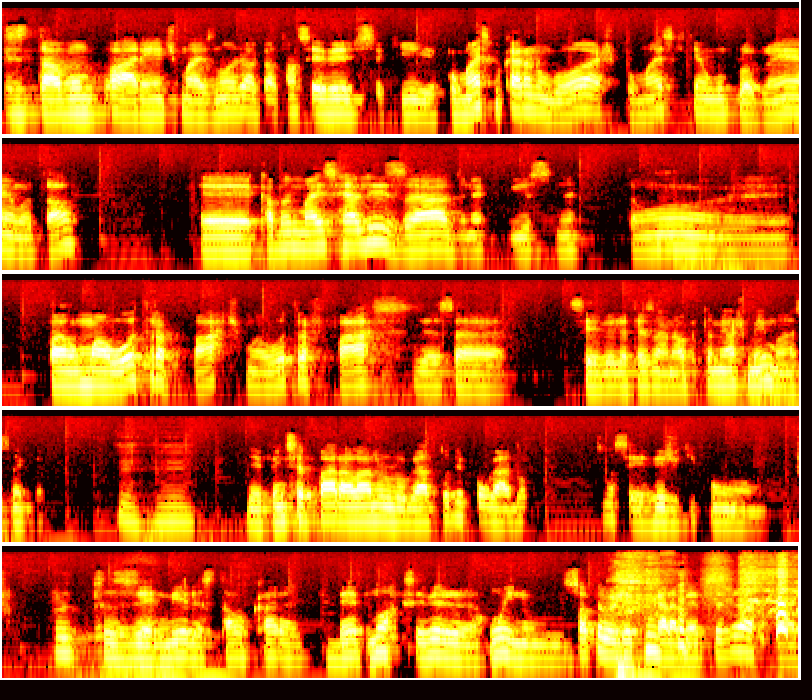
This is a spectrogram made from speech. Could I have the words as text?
visitava um parente mais longe, ah, tá uma cerveja disso aqui. Por mais que o cara não goste, por mais que tenha algum problema e tal, é, acaba mais realizado, né, com isso, né? Então, é, uma outra parte, uma outra face dessa cerveja artesanal que eu também acho bem massa, né, cara? De repente você para lá no lugar todo empolgadão, uma cerveja aqui com frutas vermelhas e tal, o cara bebe, nossa, que cerveja ruim, não- só pelo jeito que o cara bebe você já sabe,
